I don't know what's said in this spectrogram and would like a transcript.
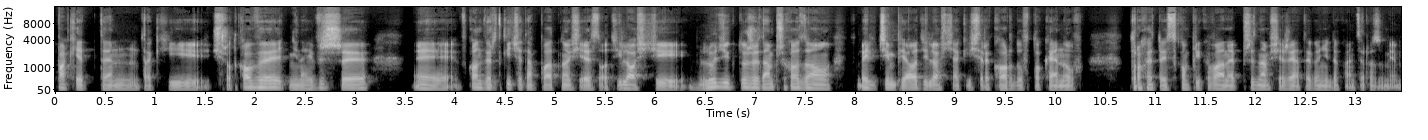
pakiet ten taki środkowy, nie najwyższy. W ConvertKicie ta płatność jest od ilości ludzi, którzy tam przychodzą, w MailChimpie od ilości jakichś rekordów, tokenów. Trochę to jest skomplikowane, przyznam się, że ja tego nie do końca rozumiem.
